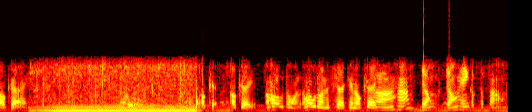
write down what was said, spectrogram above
Okay. Okay. Okay. Hold on. Hold on a second. Okay. Uh huh. Don't don't hang up the phone.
